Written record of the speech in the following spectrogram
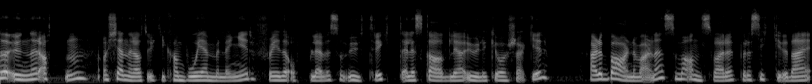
Du er under 18 og kjenner at du ikke kan bo hjemme lenger fordi det oppleves som utrygt eller skadelig av ulike årsaker, er det barnevernet som har ansvaret for å sikre deg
